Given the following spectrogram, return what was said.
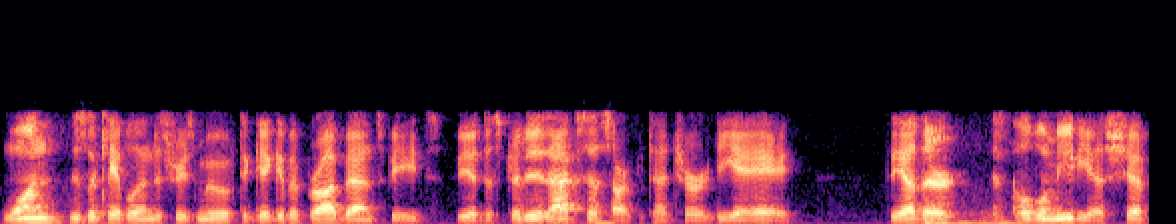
One is the cable industry's move to gigabit broadband speeds via distributed access architecture, or DAA. The other is global media's shift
